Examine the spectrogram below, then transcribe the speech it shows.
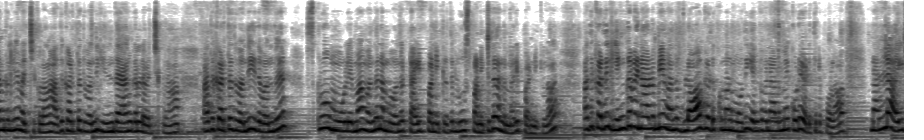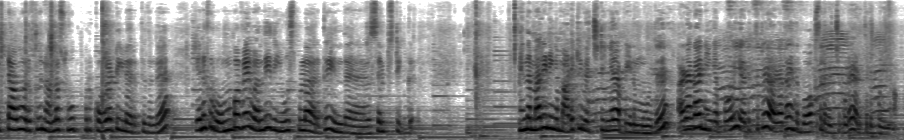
ஆங்கிள்லேயும் வச்சுக்கலாம். அதுக்கு அடுத்தது வந்து இந்த ஆங்கிளில் வச்சுக்கலாம். அதுக்கு அடுத்தது வந்து இதை வந்து ஸ்க்ரூ மூலியமாக வந்து நம்ம வந்து டைட் பண்ணிக்கிறது லூஸ் பண்ணிக்கிறது அந்த மாதிரி பண்ணிக்கலாம். அதுக்கு அடுத்து எங்கே வேணாலுமே வந்து vlog எடுக்கணும் போது எங்கே வேணாலுமே கூட எடுத்துகிட்டு போகலாம் நல்ல ஹைட்டாகவும் இருக்குது நல்ல சூப்பர் குவாலிட்டியில் இருக்குதுங்க. எனக்கு ரொம்பவே வந்து இது யூஸ்ஃபுல்லாக இருக்குது இந்த செல்ஃப் ஸ்டிக்கு இந்த மாதிரி நீங்கள் மடக்கி வச்சிட்டிங்க அப்படின்னும் போது அழகாக நீங்கள் போய் எடுத்துகிட்டு அழகாக இந்த பாக்ஸில் வச்சு கூட எடுத்துகிட்டு போயிடலாம்.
